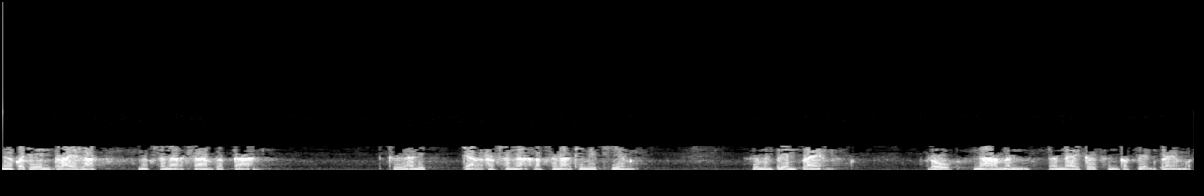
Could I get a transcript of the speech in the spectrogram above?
นี่ยก็จะเห็นไตรลักษณ์ลักษณะสามประการ คืออันนี้ จะลักษณะลักษณะที่ไม่เที่ยง คือมันเปลี่ยนแปลง รูปนามอันอันใดเกิดขึ้นก็เปลี่ยนแปลงหมด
